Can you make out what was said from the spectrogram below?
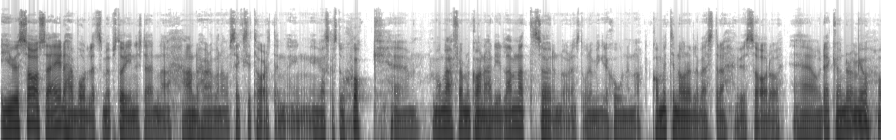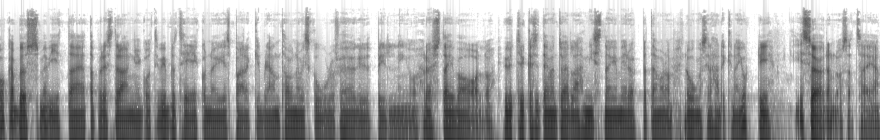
i USA så är det här våldet som uppstår i innerstäderna andra halvan av 60-talet en, en, en, ganska stor chock. Eh, många afroamerikaner hade ju lämnat södern då, den stora migrationen och kommit till norra eller västra USA då. Eh, och där kunde de ju åka buss med vita, äta på restauranger, gå till bibliotek och nöjesparker, bli antagna vid skolor för högre utbildning och rösta i val och uttrycka sitt eventuella missnöje mer öppet än vad de någonsin hade kunnat gjort i, i södern då så att säga.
